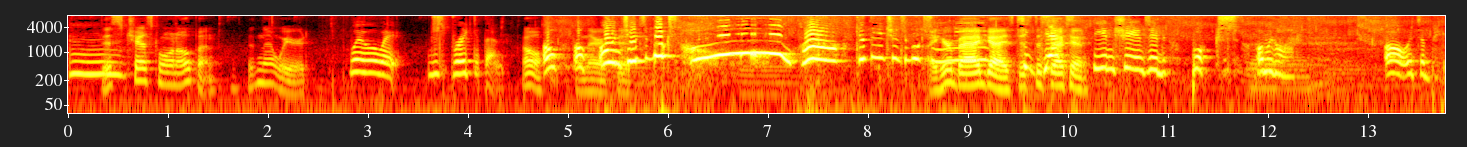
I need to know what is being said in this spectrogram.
Mm, This chest won't open. Isn't that weird? wait, wait, wait. Just break it then. Oh, Oh, oh, oh, enchanted books! Oh, ah, get the enchanted books! I hear bad guys. Just a get second. the enchanted books. Oh my god. Oh, it's a zombie.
